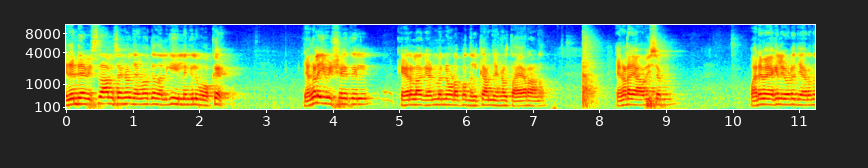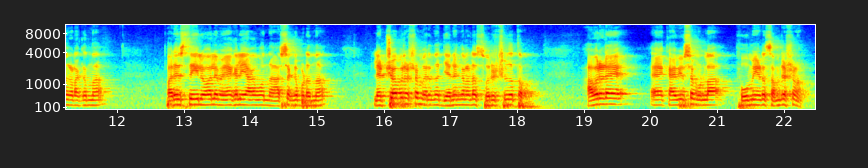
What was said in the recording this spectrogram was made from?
ഇതിന്റെ വിശദാംശങ്ങൾ ഞങ്ങൾക്ക് നൽകിയില്ലെങ്കിലും ഒക്കെ ഞങ്ങൾ ഈ വിഷയത്തിൽ കേരള ഗവൺമെന്റിനോടൊപ്പം നിൽക്കാൻ ഞങ്ങൾ തയ്യാറാണ്. ഞങ്ങളുടെ ആവശ്യം വനമേഖലയോട് ചേർന്ന് കിടക്കുന്ന പരിസ്ഥിതി ലോല മേഖലയാകുമെന്ന് ആശങ്കപ്പെടുന്ന ലക്ഷോപലക്ഷം വരുന്ന ജനങ്ങളുടെ സുരക്ഷിതത്വം അവരുടെ കൈവശമുള്ള ഭൂമിയുടെ സംരക്ഷണം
